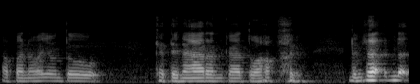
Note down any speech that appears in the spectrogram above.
apa namanya untuk ketenaran kah atau apa. Dan nda- nda-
